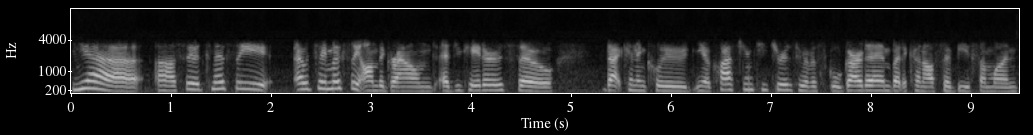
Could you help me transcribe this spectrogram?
Yeah, uh, so it's mostly, I would say, mostly on the ground educators. So that can include, you know, classroom teachers who have a school garden, but it can also be someone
